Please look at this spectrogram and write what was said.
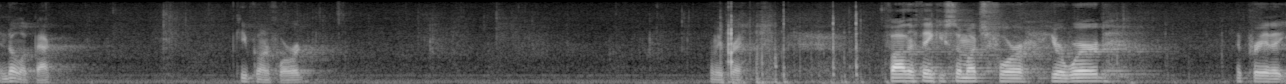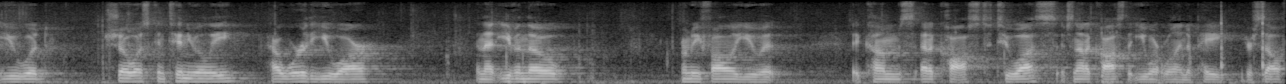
and don't look back. Keep going forward. Let me pray. Father, thank you so much for your word. I pray that you would show us continually how worthy you are, and that even though when we follow you, it, it comes at a cost to us, it's not a cost that you weren't willing to pay yourself.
